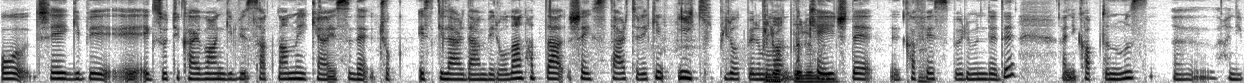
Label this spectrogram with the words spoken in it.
o şey gibi e, egzotik hayvan gibi saklanma hikayesi de çok eskilerden beri olan hatta şey Star Trek'in ilk pilot bölümü pilot olan bölümü. The Cage'de e, kafes Hı. bölümünde de hani kaptanımız e, hani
